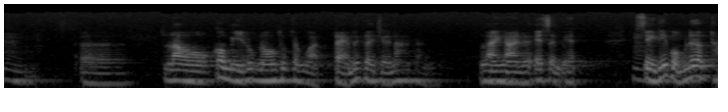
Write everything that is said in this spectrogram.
อืมเอ่อเราก็มีลูกน้องทุกจังหวัด แต่ไม่เคยเจอหน้ากัน รายงานโดย SMS อืมสิ่งที่ผมเลือกท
